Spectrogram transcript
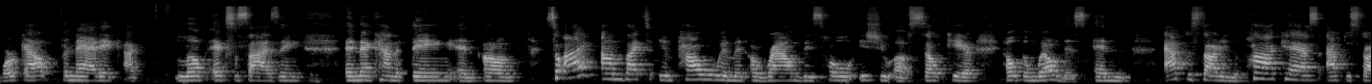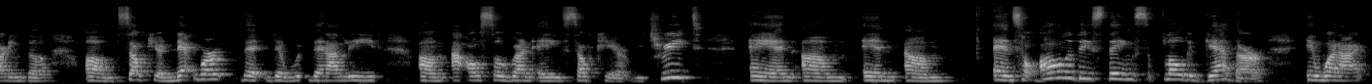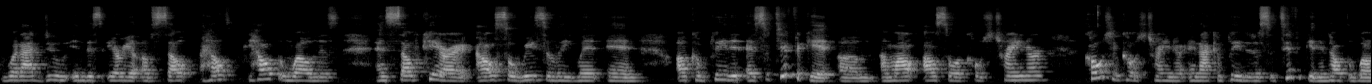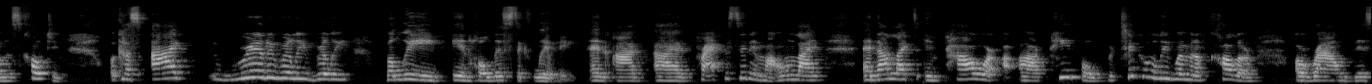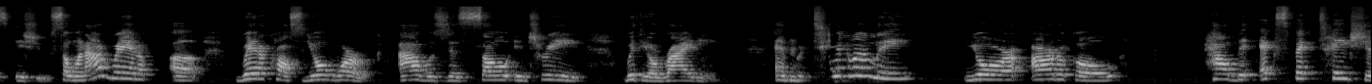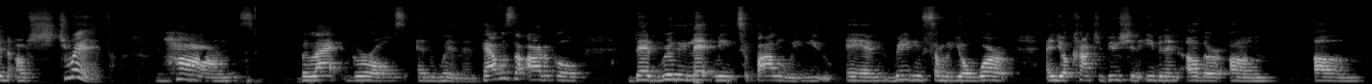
workout fanatic. I love exercising and that kind of thing. And um, so I um, like to empower women around this whole issue of self care, health, and wellness. And after starting the podcast, after starting the um, self care network that, that, that I lead, um, I also run a self care retreat, and um, and um, and so all of these things flow together in what I what I do in this area of self health health and wellness and self care. I also recently went and uh, completed a certificate. Um, I'm also a coach trainer, coach and coach trainer, and I completed a certificate in health and wellness coaching because I really, really, really believe in holistic living. And I, I practice it in my own life. And i like to empower our people particularly women of color around this issue. So when i ran uh, ran across your work i was just so intrigued with your writing. And hmm. particularly your article how the expectation of strength mm-hmm. harms black girls and women. That was the article that really led me to following you and reading some of your work and your contribution, even in other um, um,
